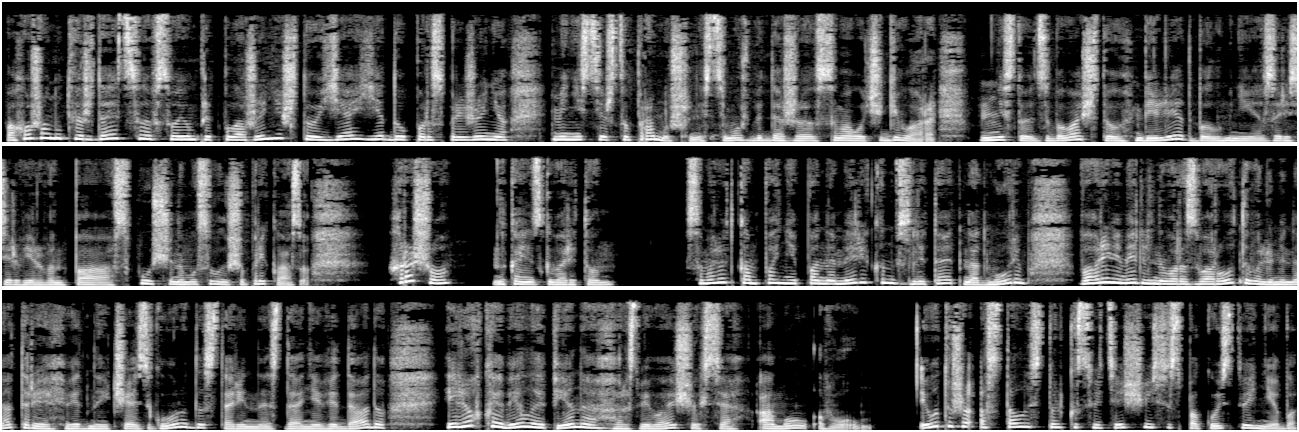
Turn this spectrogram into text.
Похоже, он утверждается в своем предположении, что я еду по распоряжению Министерства промышленности, может быть, даже самого Че. Не стоит забывать, что билет был мне зарезервирован по спущенному свыше приказу. «Хорошо», — наконец говорит он, Самолет компании Pan American взлетает над морем. Во время медленного разворота в иллюминаторе видны часть города, старинное здание Видадо и легкая белая пена разбивающихся амол волн. И вот уже осталось только светящееся спокойствие неба.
